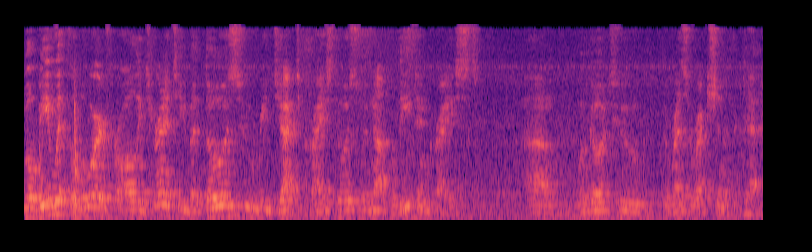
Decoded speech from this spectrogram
will be with the Lord for all eternity, but those who reject Christ, those who have not believed in Christ, um, we'll go to the resurrection of the dead,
